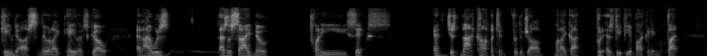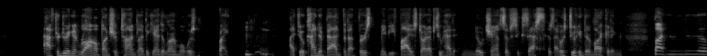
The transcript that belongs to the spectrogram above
came to us, and they were like, "Hey, let's go." And I was, as a side note, 26 and just not competent for the job when I got put as VP of marketing. But after doing it wrong a bunch of times, I began to learn what was right. Mm-hmm. I feel kind of bad for that first maybe five startups who had no chance of success as I was doing their marketing. But uh,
